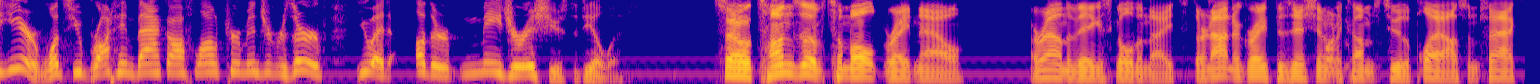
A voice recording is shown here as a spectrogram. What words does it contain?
year. Once you brought him back off long term injured reserve, you had other major issues to deal with. So, tons of tumult right now around the Vegas Golden Knights. They're not in a great position when it comes to the playoffs. In fact,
